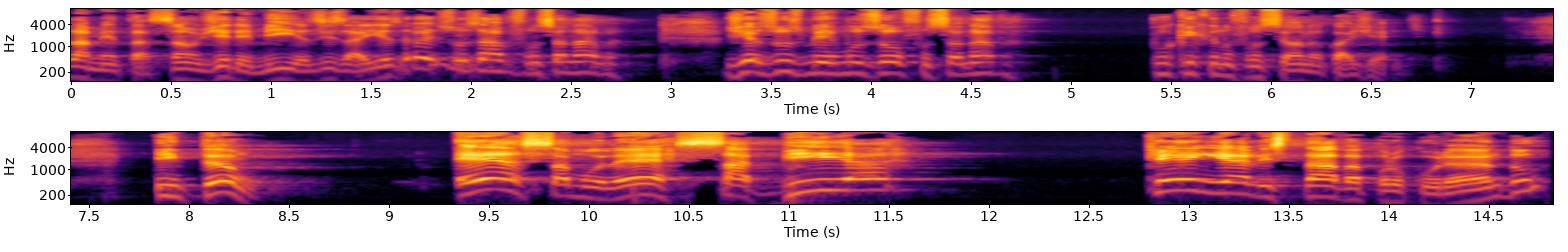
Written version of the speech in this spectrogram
Lamentação, Jeremias, Isaías. Eles usavam, funcionava. Jesus mesmo usou, funcionava. Por que, que não funciona com a gente? Então, essa mulher sabia quem ela estava procurando,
